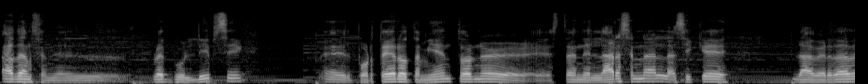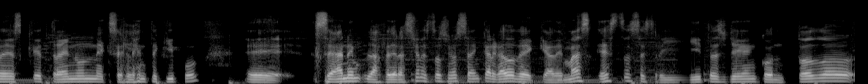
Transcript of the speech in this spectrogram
Adams en el Red Bull Leipzig, el portero también, Turner está en el Arsenal, así que la verdad es que traen un excelente equipo. Eh, se han, la Federación de Estados Unidos se ha encargado de que además estas estrellitas lleguen con todo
